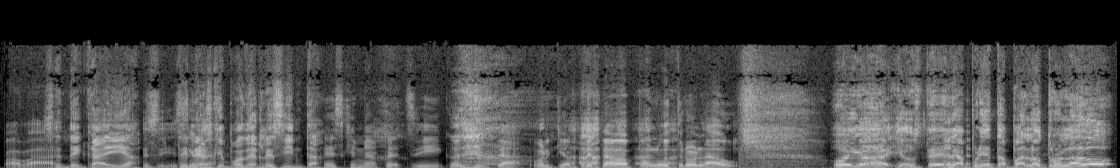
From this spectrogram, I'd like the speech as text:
para abajo. Se te caía. Sí, Tenías que ponerle cinta. Es que me apreté, sí, cosita, porque apretaba para el otro lado. Oiga, ¿y a usted le aprieta para el otro lado?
